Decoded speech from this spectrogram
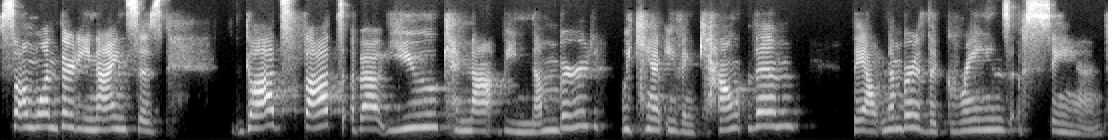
Psalm 139 says, God's thoughts about you cannot be numbered. We can't even count them. They outnumber the grains of sand.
